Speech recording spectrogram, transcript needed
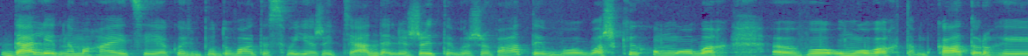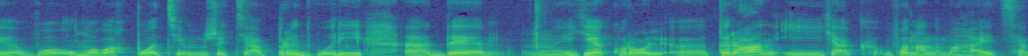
далі намагається якось будувати своє життя, далі жити, виживати в важких умовах, е, в умовах там каторги, в умовах потім життя при дворі, е, де є король е, тиран, і як вона намагається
